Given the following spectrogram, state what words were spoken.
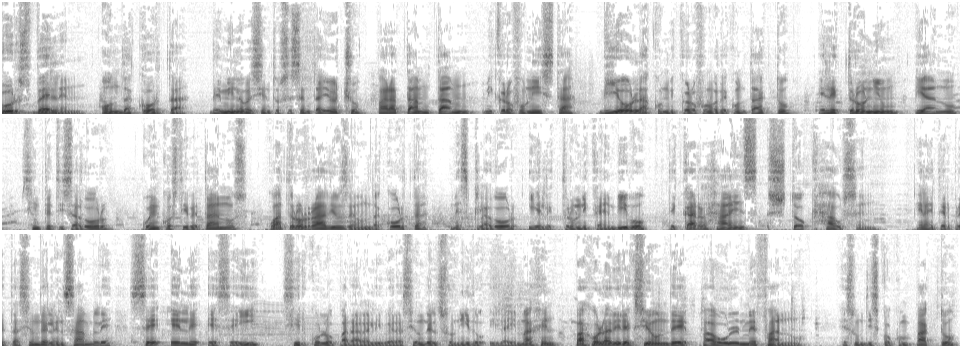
Kurzwellen, onda corta, de 1968, para Tam Tam, microfonista, viola con micrófono de contacto, electronium, piano, sintetizador, cuencos tibetanos, cuatro radios de onda corta, mezclador y electrónica en vivo de Karl Heinz Stockhausen. En la interpretación del ensamble CLSI, Círculo para la Liberación del Sonido y la Imagen, bajo la dirección de Paul Mefano. Es un disco compacto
